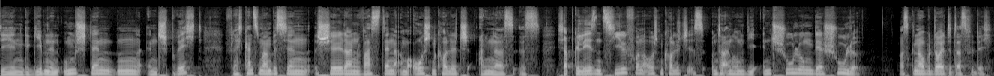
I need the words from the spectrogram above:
den gegebenen Umständen entspricht. Vielleicht kannst du mal ein bisschen schildern, was denn am Ocean College anders ist. Ich habe gelesen, Ziel von Ocean College ist unter anderem die Entschulung der Schule. Was genau bedeutet das für dich?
